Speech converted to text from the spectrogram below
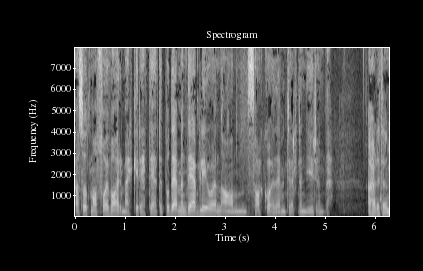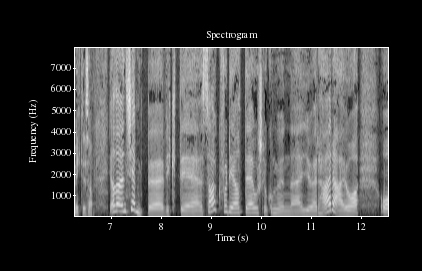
Altså at man får varemerkerettigheter på det. Men det blir jo en annen sak og eventuelt en ny runde. Er dette en viktig sak? Ja, det er en kjempeviktig sak. fordi at det Oslo kommune gjør her, er jo å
